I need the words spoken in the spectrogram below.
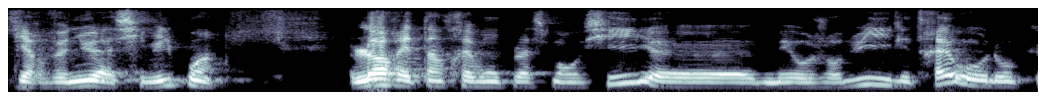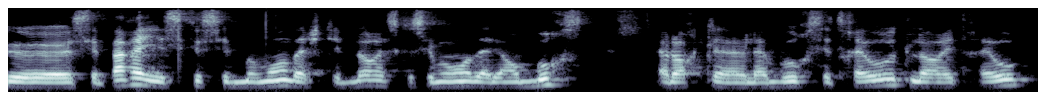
qui est revenu à 6000 points. L'or est un très bon placement aussi, euh, mais aujourd'hui il est très haut, donc euh, c'est pareil. Est-ce que c'est le moment d'acheter de l'or? Est-ce que c'est le moment d'aller en bourse? Alors que la, bourse est très haute, l'or est très haut,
